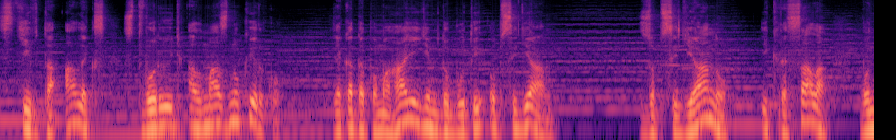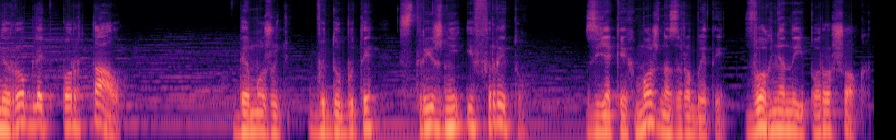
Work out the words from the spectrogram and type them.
Стів та Алекс створюють алмазну кирку, яка допомагає їм добути обсидіан. З обсидіану і кресала вони роблять портал, де можуть видобути стрижні іфриту, з яких можна зробити вогняний порошок.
